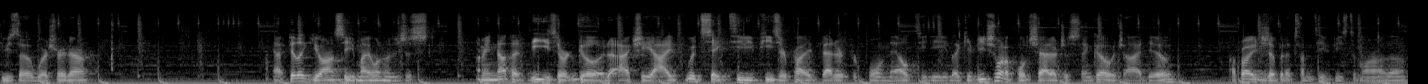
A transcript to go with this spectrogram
Use the worst right now. Yeah, I feel like you honestly might want to just. I mean, not that these are good. Actually, I would say TVPs are probably better for pulling the LTD. Like, if you just want to pull Chad Ochocinco, which I do, I'll probably just open a ton of TVPs tomorrow, though.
